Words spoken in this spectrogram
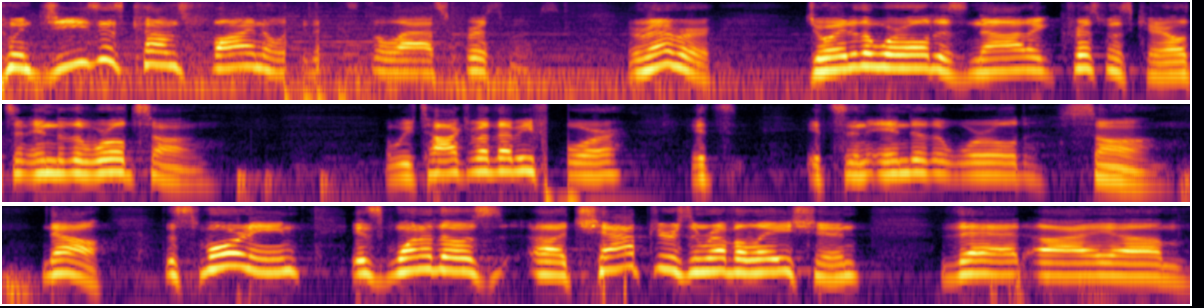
when Jesus comes finally, that's the last Christmas. Remember, Joy to the World is not a Christmas carol, it's an end of the world song. We've talked about that before. It's, it's an end of the world song. Now, this morning is one of those uh, chapters in Revelation that I, um,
